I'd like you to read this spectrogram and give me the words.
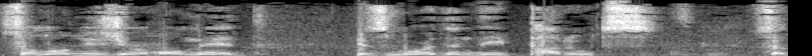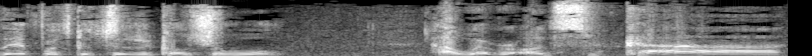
So long as you're omed is more than the parutz, so therefore it's considered a kosher wall. However, on sukkah,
